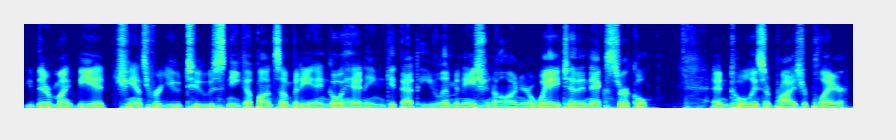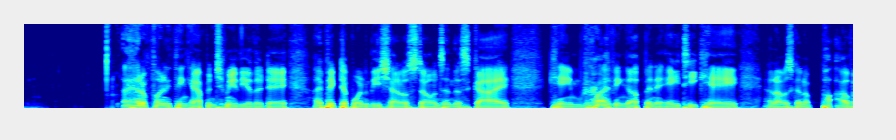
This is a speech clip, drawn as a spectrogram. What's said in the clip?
there might be a chance for you to sneak up on somebody and go ahead and get that elimination on your way to the next circle and totally surprise your player. I had a funny thing happen to me the other day. I picked up one of these shadow stones, and this guy came driving up in an ATK, and I was gonna. pop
